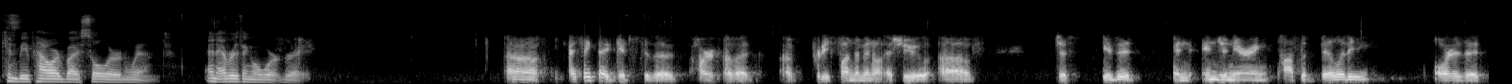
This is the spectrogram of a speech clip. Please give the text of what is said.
can be powered by solar and wind and everything will work great? Uh, I think that gets to the heart of a, a pretty fundamental issue of just is it an engineering possibility or is it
